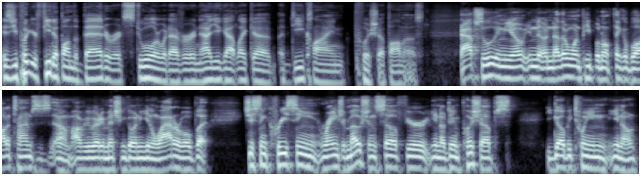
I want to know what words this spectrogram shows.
is you put your feet up on the bed or a stool or whatever and now you got like a, a decline push-up almost. Absolutely. And, you know, you know another one people don't think of a lot of times is um, i've already mentioned going unilateral but just increasing range of motion. So if you're you know doing push-ups you go between, you know,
